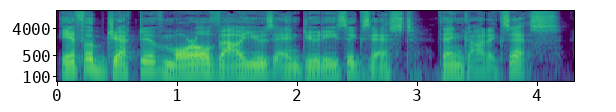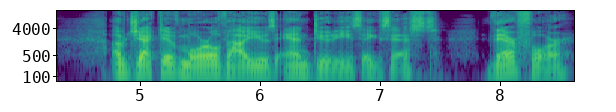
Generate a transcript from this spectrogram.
if objective moral values and duties exist, then God exists. Objective moral values and duties exist, therefore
